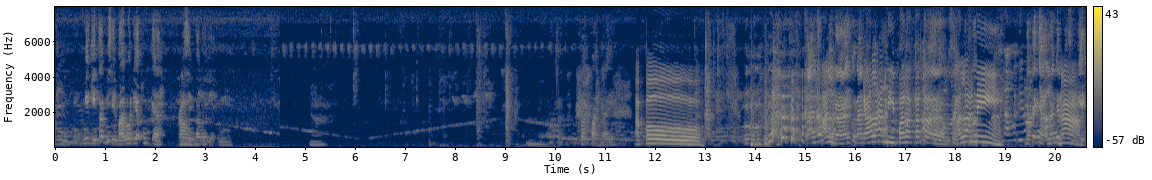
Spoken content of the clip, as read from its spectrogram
dimat. Ni kita bisa baru dia buka. Bisa baru dia. Hmm. Ya. Pak pakai. Apa? Sana Alah. pakai ikut anak. Kalah nih, pala kakak. Besar Kalah nih. Makanya langgan Nah. sikit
